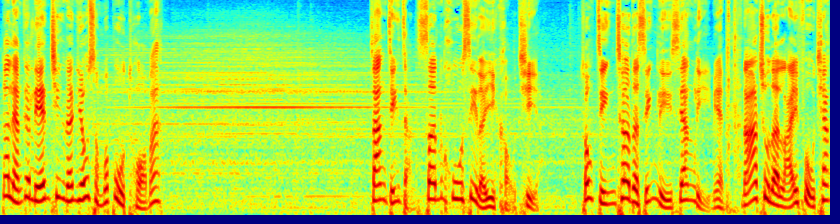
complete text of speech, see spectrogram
那两个年轻人有什么不妥吗？”张警长深呼吸了一口气啊，从警车的行李箱里面拿出了来复枪，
